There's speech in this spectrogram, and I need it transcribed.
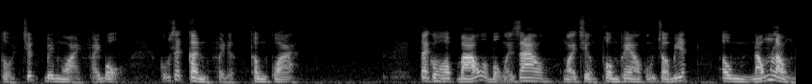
tổ chức bên ngoài phái bộ cũng sẽ cần phải được thông qua. Tại cuộc họp báo ở Bộ Ngoại giao, Ngoại trưởng Pompeo cũng cho biết ông nóng lòng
